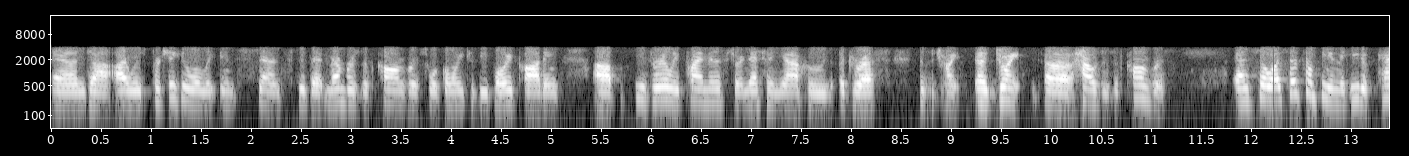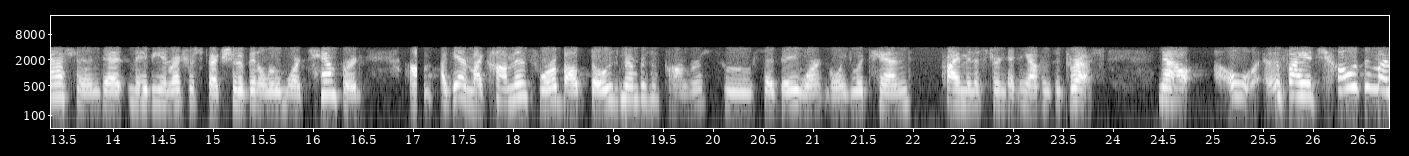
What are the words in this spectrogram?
and uh, I was particularly incensed that members of Congress were going to be boycotting uh, Israeli Prime Minister Netanyahu's address to the joint, uh, joint uh, houses of Congress. And so I said something in the heat of passion that maybe in retrospect should have been a little more tempered. Um, again, my comments were about those members of Congress who said they weren't going to attend Prime Minister Netanyahu's address. Now, oh, if I had chosen my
